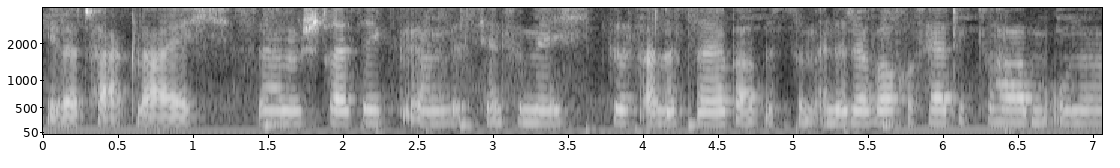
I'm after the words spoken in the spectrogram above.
jeder Tag gleich. Es ist ähm, stressig äh, ein bisschen für mich, das alles selber bis zum Ende der Woche fertig zu haben, ohne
